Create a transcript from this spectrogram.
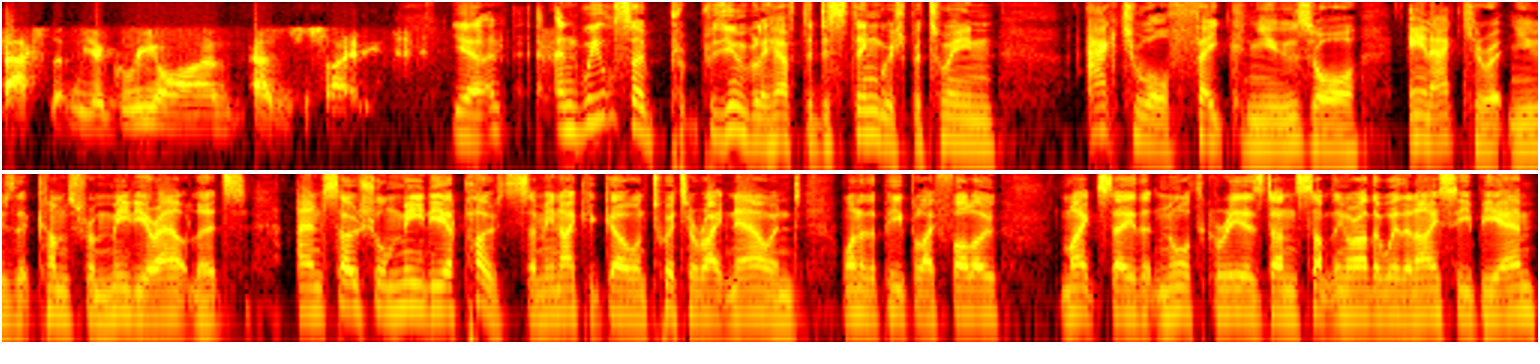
facts that we agree on as a society. Yeah, and, and we also pr- presumably have to distinguish between actual fake news or inaccurate news that comes from media outlets and social media posts. I mean, I could go on Twitter right now, and one of the people I follow might say that North Korea has done something or other with an ICBM.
